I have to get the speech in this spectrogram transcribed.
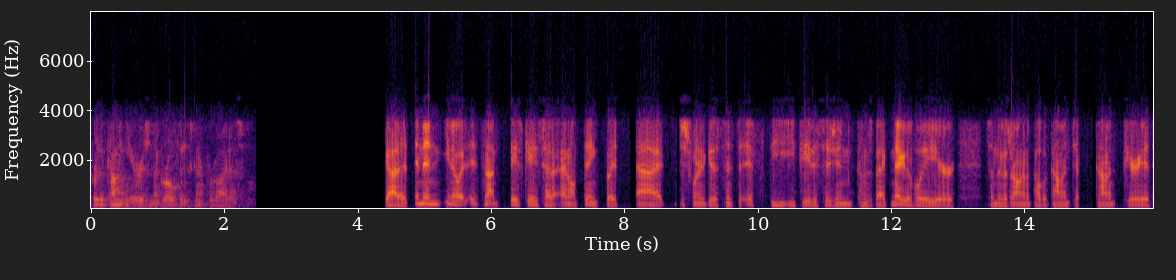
for the coming years and the growth that it's going to provide us. Got it. And then, you know, it's not base case, I, I don't think, but uh, just wanted to get a sense if the EPA decision comes back negatively or something goes wrong in the public comment period,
